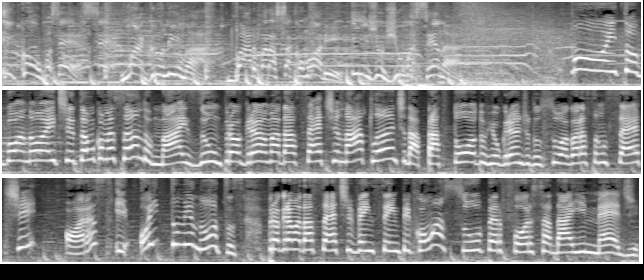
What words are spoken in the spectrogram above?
E com vocês, Magro Lima, Bárbara Sacomori e Juju Macena. Muito boa noite! Estamos começando mais um programa da Sete na Atlântida para todo o Rio Grande do Sul. Agora são sete horas e oito minutos. Programa da Sete vem sempre com a super força da IMED.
